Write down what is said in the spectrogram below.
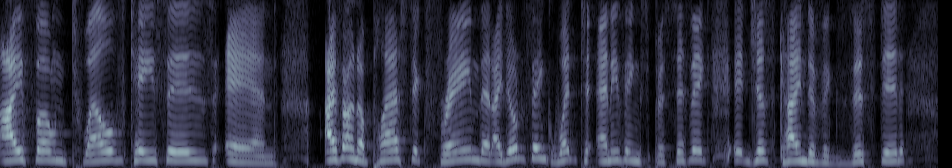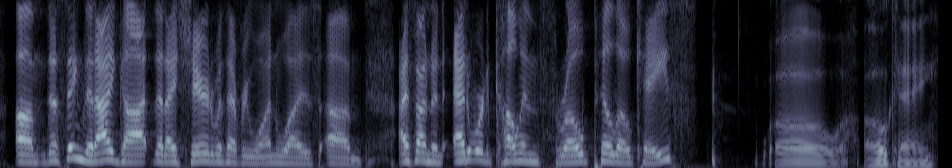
iPhone 12 cases and I found a plastic frame that I don't think went to anything specific. It just kind of existed. Um, the thing that I got that I shared with everyone was um, I found an Edward Cullen throw pillowcase. Whoa. Okay.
